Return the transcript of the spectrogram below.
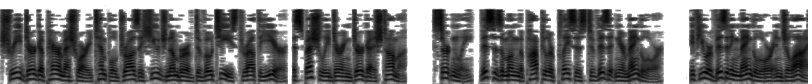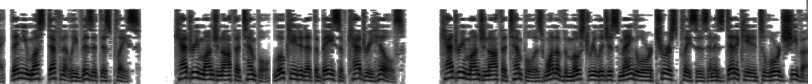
Sri Durga Parameshwari temple draws a huge number of devotees throughout the year, especially during Durga Ashtama. Certainly, this is among the popular places to visit near Mangalore. If you are visiting Mangalore in July, then you must definitely visit this place. Kadri Manjunatha Temple, located at the base of Kadri Hills. Kadri Manjunatha Temple is one of the most religious Mangalore tourist places and is dedicated to Lord Shiva.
